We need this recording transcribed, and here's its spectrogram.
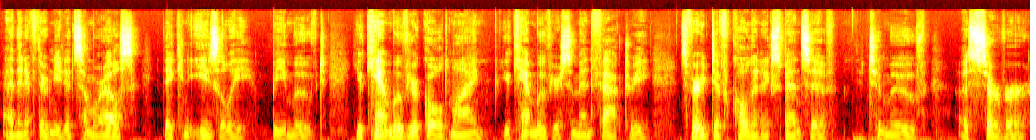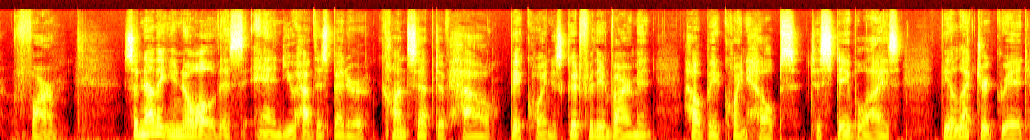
And then if they're needed somewhere else, they can easily be moved. You can't move your gold mine, you can't move your cement factory. It's very difficult and expensive to move a server farm. So now that you know all of this and you have this better concept of how Bitcoin is good for the environment, how Bitcoin helps to stabilize the electric grid,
